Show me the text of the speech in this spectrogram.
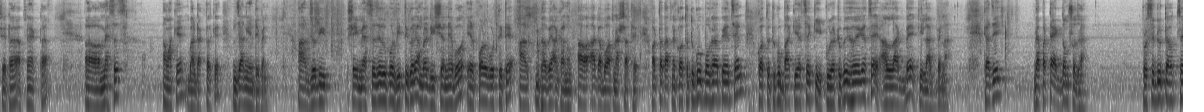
সেটা আপনি একটা মেসেজ আমাকে বা ডাক্তারকে জানিয়ে দেবেন। আর যদি সেই মেসেজের উপর ভিত্তি করে আমরা ডিসিশন নেব, এর পরবর্তীতে আর কীভাবে আগানো আগাবো আপনার সাথে। অর্থাৎ আপনি কতটুকু উপকার পেয়েছেন, কতটুকু বাকি আছে কি, পুরাটুকুই হয়ে গেছে, আর লাগবে কি লাগবে না। কাজেই ব্যাপারটা একদম সোজা। প্রসিডিউরটা হচ্ছে,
